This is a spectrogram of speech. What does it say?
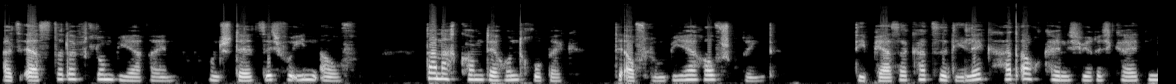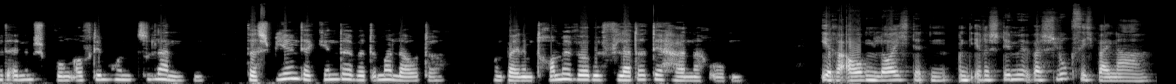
Als erster läuft Lumbi herein und stellt sich vor ihnen auf. Danach kommt der Hund Rubek, der auf Lumbi heraufspringt. Die Perserkatze Dilek hat auch keine Schwierigkeiten, mit einem Sprung auf dem Hund zu landen. Das Spielen der Kinder wird immer lauter, und bei einem Trommelwirbel flattert der Hahn nach oben. Ihre Augen leuchteten und ihre Stimme überschlug sich beinahe.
